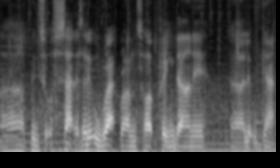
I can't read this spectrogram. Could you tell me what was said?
Uh, I've been sort of sat, there's a little rat run type thing down here, uh, a little gap.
